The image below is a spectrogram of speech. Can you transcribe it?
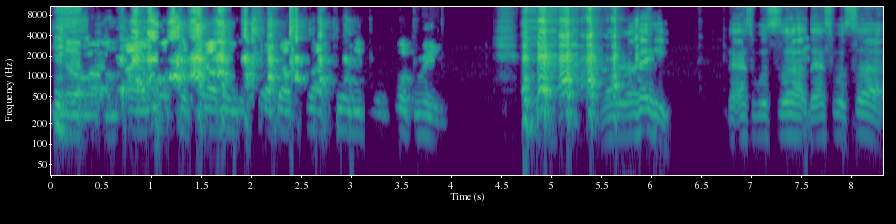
You know, um, I am also proud of check out Platform Incorporated. All right, that's what's up. That's what's up.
